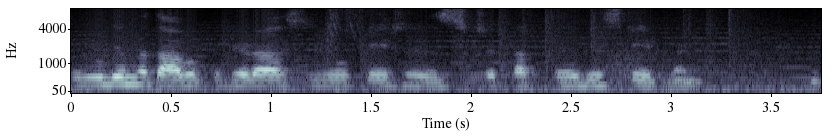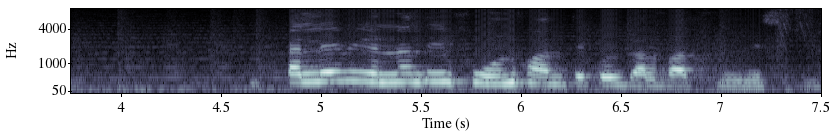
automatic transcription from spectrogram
ਤੇ ਉਹਦੇ ਮੁਤਾਬਕ ਜਿਹੜਾ ਅਸੀਂ ਉਹ ਕੇਸ ਰਜਿਸਟਰ ਕਰਤੇ ਉਹਦੇ ਸਟੇਟਮੈਂਟ ਪਹਿਲੇ ਵੀ ਇਹਨਾਂ ਦੀ ਫੋਨ ਫਾਨ ਤੇ ਕੋਈ ਗੱਲਬਾਤ ਹੁੰਦੀ ਸੀ।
